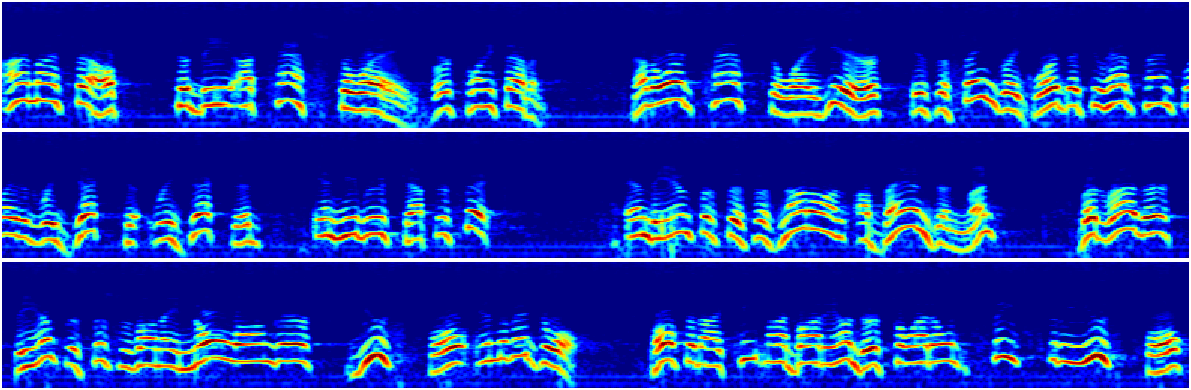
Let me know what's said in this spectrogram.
I myself should be a castaway. Verse 27. Now, the word castaway here is the same Greek word that you have translated reject, rejected in Hebrews chapter 6. And the emphasis is not on abandonment, but rather the emphasis is on a no longer useful individual. Paul said, I keep my body under so I don't cease to be useful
